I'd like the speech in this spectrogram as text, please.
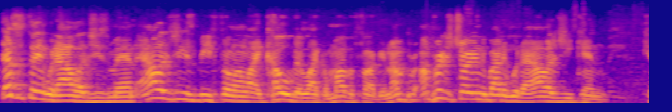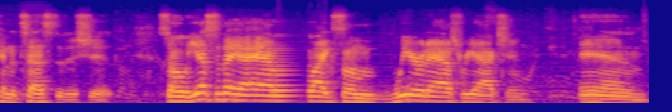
That's the thing with allergies, man. Allergies be feeling like COVID, like a motherfucker. And I'm I'm pretty sure anybody with an allergy can can attest to this shit. So yesterday I had like some weird ass reaction, and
